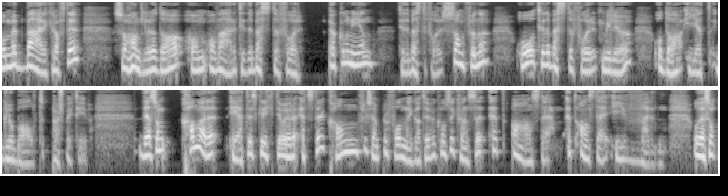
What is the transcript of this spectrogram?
Og med bærekraftig så handler det da om å være til det beste for økonomien, til det beste for samfunnet, og til det beste for miljøet, og da i et globalt perspektiv. Det som kan være etisk riktig å gjøre ett sted, kan f.eks. få negative konsekvenser et annet sted, et annet sted i verden. Og det som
